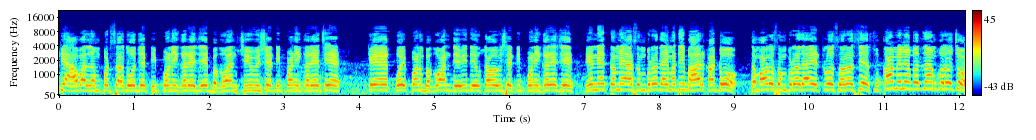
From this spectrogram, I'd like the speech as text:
કે આવા લંપટ સાધુઓ જે ટિપ્પણી કરે છે, ભગવાન શિવ વિશે ટિપ્પણી કરે છે કે કોઈ પણ ભગવાન દેવી દેવતાઓ વિશે ટિપ્પણી કરે છે, એને તમે આ સંપ્રદાયમાંથી બહાર કાઢો. તમારો સંપ્રદાય એટલો સરસ છે. શું એને બદનામ કરો છો?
